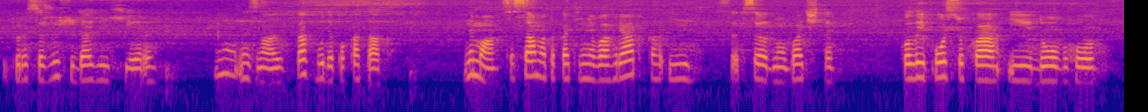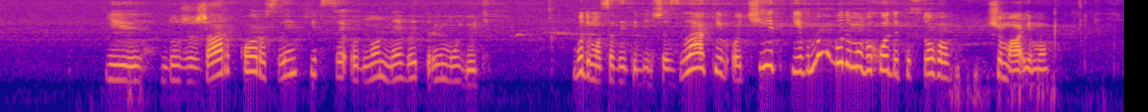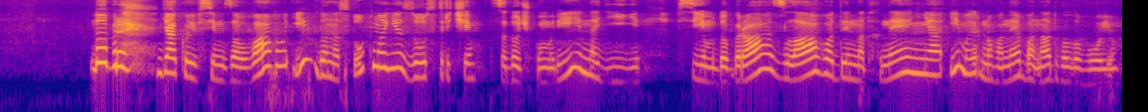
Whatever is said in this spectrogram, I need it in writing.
і пересажу сюди гейхери. Ну, не знаю, так буде поки так. Нема. Це сама така тіньова грядка і все, все одно, бачите, коли посуха і довго і дуже жарко, рослинки все одно не витримують. Будемо садити більше злаків, очітків. Ну, будемо виходити з того, що маємо. Добре, дякую всім за увагу і до наступної зустрічі. Садочку мрії, надії. Всім добра, злагоди, натхнення і мирного неба над головою.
